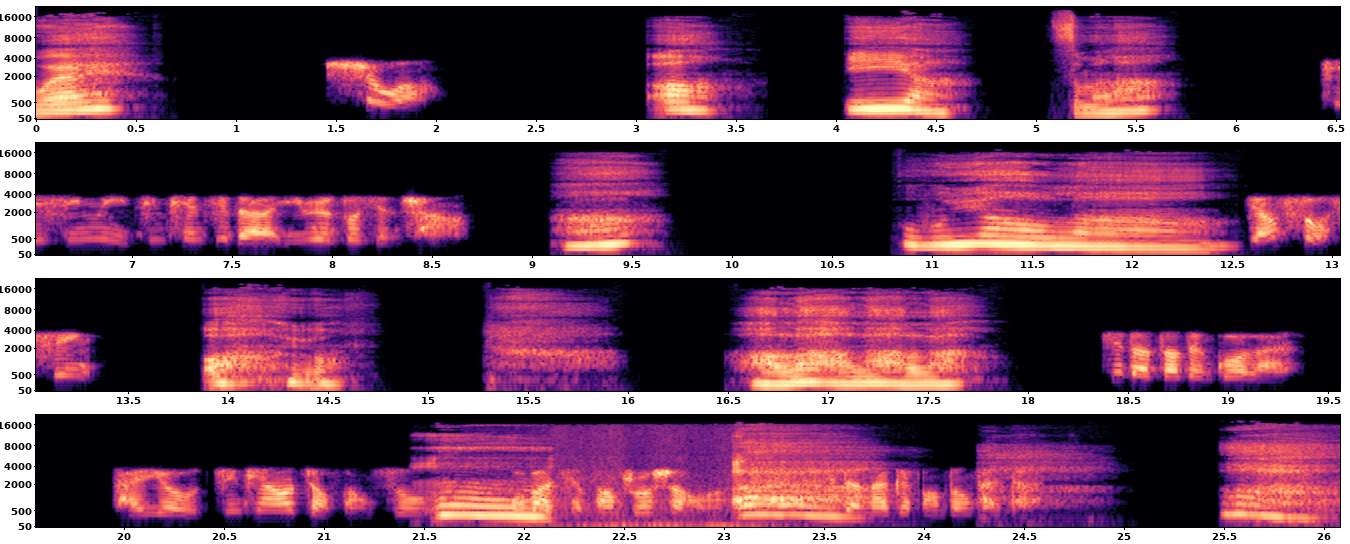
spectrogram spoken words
喂，是我。哦，依依呀，怎么了？提醒你今天记得医院做检查。啊？不要啦！讲索性。哦哟，好了好了好了，记得早点过来。还有今天要缴房租，嗯、我把钱放桌上了，记得拿给房东太太。啊，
